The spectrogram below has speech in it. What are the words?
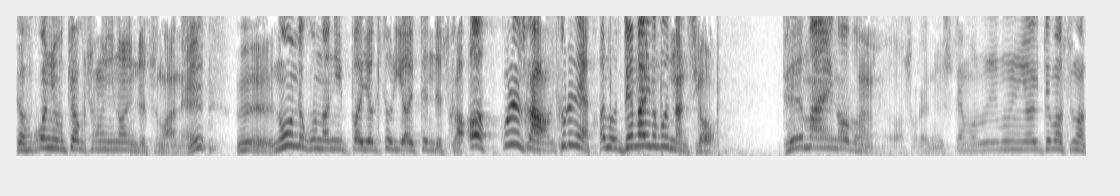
いや他にお客さんいないんですがね、えー、なんでこんなにいっぱい焼き鳥焼いてんですか？あこれですか？これねあの出前の分なんですよ。出前の分。それにしても随分焼いてますが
